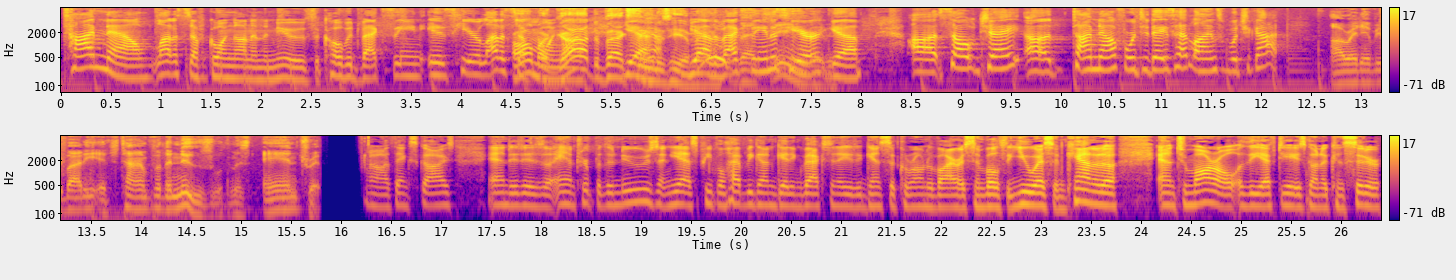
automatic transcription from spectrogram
time now. A lot of stuff going on in the news. The COVID vaccine is here. A lot of stuff Oh, my God, on. the vaccine yeah. is here, Yeah, man. the Ooh, vaccine, is here. baby. Yeah. Uh, so, Jay, uh, time now for today's headlines. What you got? All right, everybody, it's time for the news with Miss Ann Tripp. Uh, thanks, guys. And it is uh, Ann Tripp of the News. And yes, people have begun getting vaccinated against the coronavirus in both the U.S. and Canada. And tomorrow, the FDA is going to consider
